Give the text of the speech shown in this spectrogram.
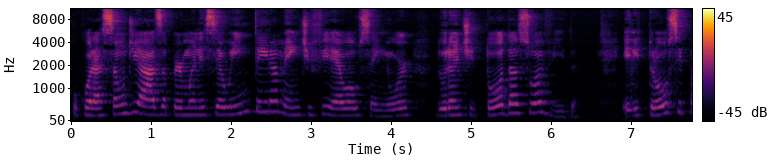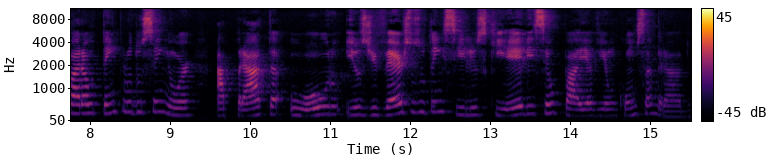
o coração de Asa permaneceu inteiramente fiel ao Senhor durante toda a sua vida. Ele trouxe para o templo do Senhor a prata, o ouro e os diversos utensílios que ele e seu pai haviam consagrado.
